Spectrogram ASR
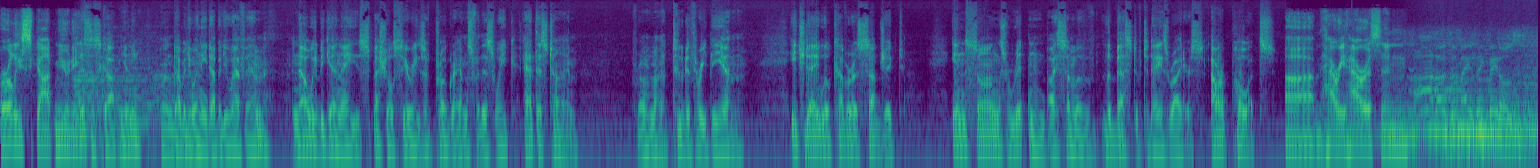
Early Scott Muni. This is Scott Muni on WNEW FM. Now we begin a special series of programs for this week at this time from uh, 2 to 3 p.m. Each day we'll cover a subject in songs written by some of the best of today's writers, our poets. Um, Harry Harrison. Ah, those amazing Beatles.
